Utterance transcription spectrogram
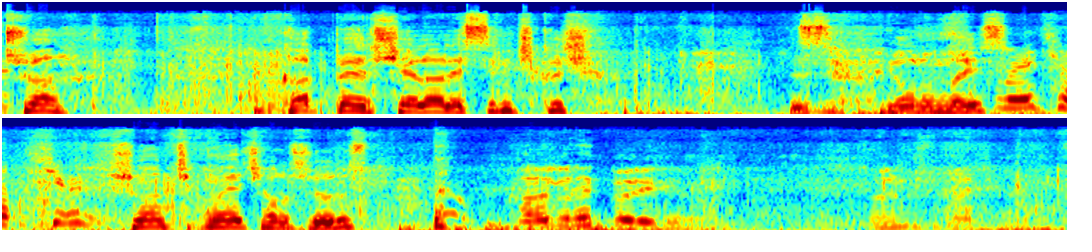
Şu an Kakper Şelalesi'nin çıkış yolundayız. Çıkmaya çalışıyoruz. Şu an çıkmaya çalışıyoruz. Karagöl hep böyleydi. Ölmüş bu çıkan.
